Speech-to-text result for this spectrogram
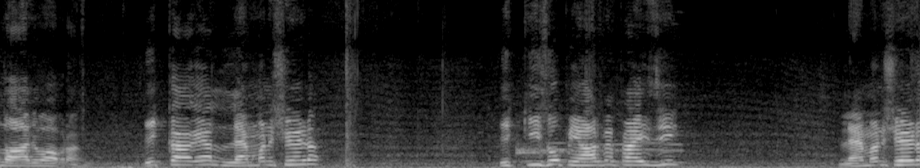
ਲਾਜਵਾਬ ਰੰਗ। ਇੱਕ ਆ ਗਿਆ ਲੈਮਨ ਸ਼ੇਡ 2150 ਰੁਪਏ ਪ੍ਰਾਈਸ ਜੀ। ਲੈਮਨ ਸ਼ੇਡ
